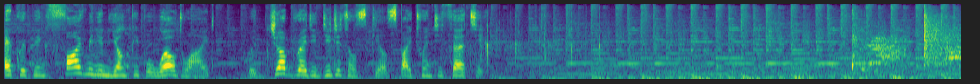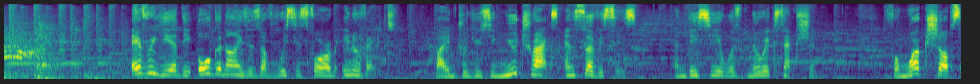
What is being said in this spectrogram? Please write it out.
equipping 5 million young people worldwide with job-ready digital skills by 2030. Every year, the organizers of WSIS Forum innovate by introducing new tracks and services, and this year was no exception. From workshops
